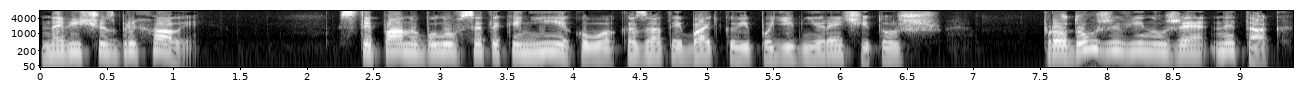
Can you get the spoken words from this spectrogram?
Навіщо збрехали? Степану було все-таки ніяково казати батькові подібні речі, тож продовжив він уже не так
